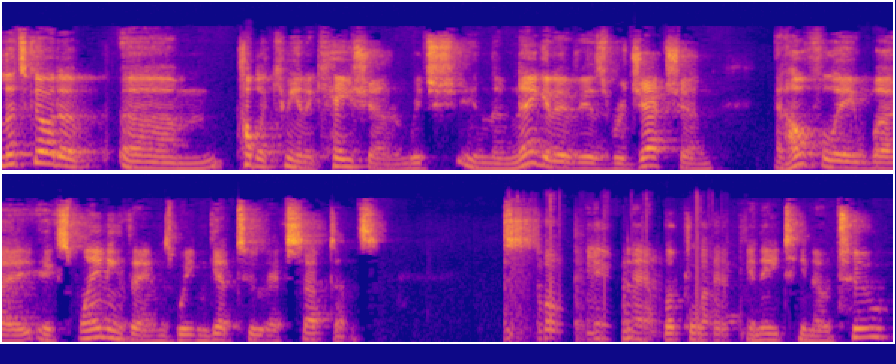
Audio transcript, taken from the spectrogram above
us go to um, public communication, which in the negative is rejection, and hopefully by explaining things, we can get to acceptance. This is what the internet looked like in 1802.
